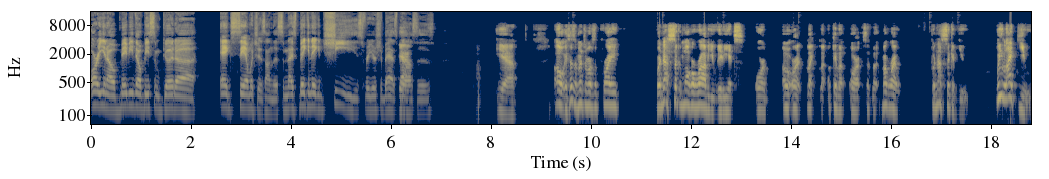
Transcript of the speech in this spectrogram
Or you know, maybe there'll be some good uh egg sandwiches on this, some nice bacon, egg, and cheese for your Shabazz palaces. Yeah. yeah. Oh, it says a mental versus prey. We're not sucking Margot Robbie, you idiots. Or, or, or like, okay, but or so, but Margot Robbie, we're not sick of you. We like you.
